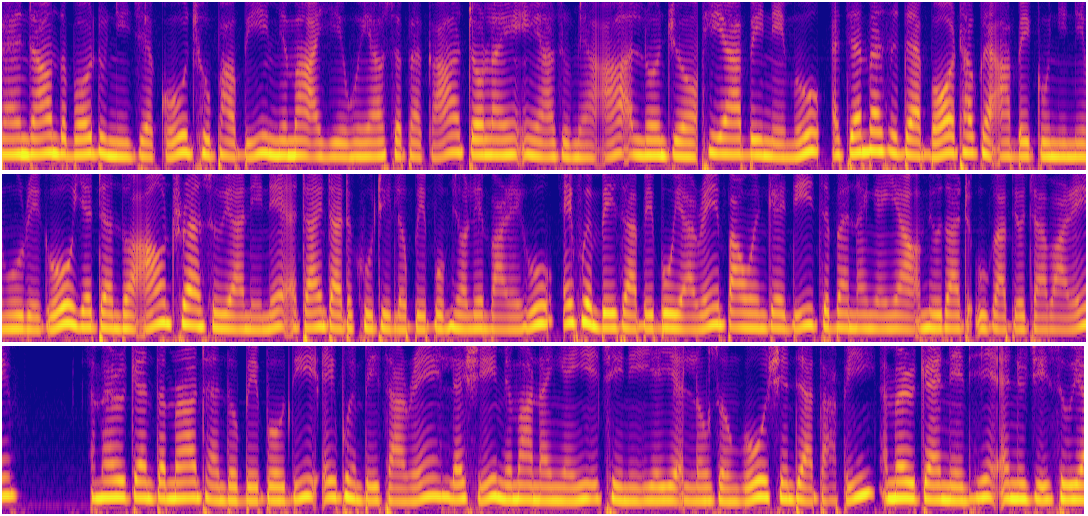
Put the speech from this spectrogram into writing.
ဘန်ဒေါင်းသဘောတူညီချက်ကိုချိုးဖောက်ပြီးမြန်မာအရေးဝင်ရောက်ဆက်ဘက်ကတော်လိုင်းအင်အားစုများအားအလွန်ကျွံဖိအားပေးနေမှုအကြမ်းဖက်စစ်တပ်ပေါ်ထောက်ခံအားပေးကူညီနေမှုတွေကိုရပ်တန့်သွားအောင်ထရန့်ဆိုရအနေနဲ့အတိုင်းအတာတစ်ခုထိလုပ်ပေးဖို့မျှော်လင့်ပါတယ်ဟုအိတ်ဖွင့်ပေးစာပေးပို့ရတွင်ပါဝင်ခဲ့သည့်ဂျပန်နိုင်ငံရောက်အမျိုးသားတဦးကပြောကြားပါတယ်။ အမေရိကန်သမ္မတထံသို့ပေးပို့သည့်အိတ်ဖွင့်ပေးစာတွင်လက်ရှိမြန်မာနိုင်ငံ၏အခြေအနေရရဲ့အလုံးစုံကိုရှင်းပြတာပြီးအမေရိကန်အနေဖြင့် NUG အစိုးရ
